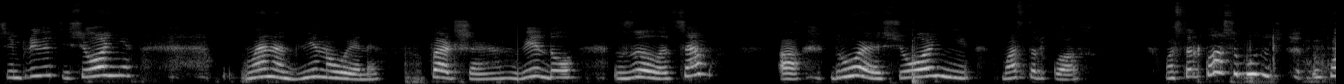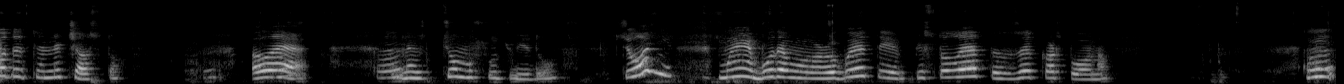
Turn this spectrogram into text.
Всім привіт! І сьогодні у мене дві новини. Перше відео з лицем, а друге сьогодні мастер-клас. Мастер-класи будуть виходити не часто. Але не в цьому суть відео. Сьогодні ми будемо робити пістолет з картона. Ну,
